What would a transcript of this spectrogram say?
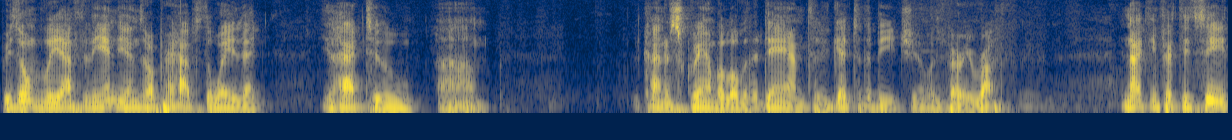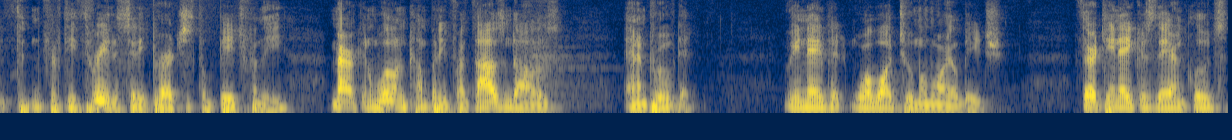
presumably after the Indians, or perhaps the way that you had to um, kind of scramble over the dam to get to the beach. It was very rough. In 1953, the city purchased the beach from the American Woolen Company for $1,000 and improved it. Renamed it World War II Memorial Beach. 13 acres there includes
